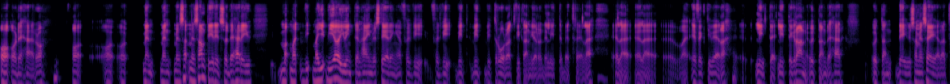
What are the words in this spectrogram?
Och, och det här och, och, och, men, men, men, men samtidigt så det här är ju, man, vi, man, vi gör ju inte den här investeringen för att vi, för att vi, vi, vi, vi tror att vi kan göra det lite bättre eller, eller, eller eh, effektivera lite, lite grann, utan det här utan det är ju som jag säger att,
